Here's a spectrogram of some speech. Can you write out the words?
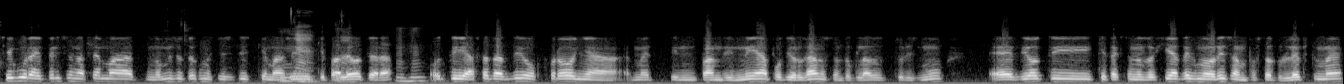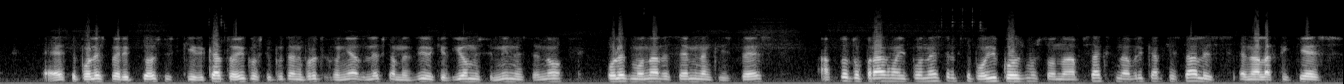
Σίγουρα υπήρξε ένα θέμα, νομίζω το έχουμε συζητήσει και μαζί ναι. και παλαιότερα, ότι αυτά τα δύο χρόνια με την πανδημία αποδιοργάνωσαν τον κλάδο του τουρισμού, ε, διότι και τα ξενοδοχεία δεν γνωρίζαμε πώς θα δουλέψουμε. Ε, σε πολλές περιπτώσεις και ειδικά το 20 που ήταν η πρώτη χρονιά δουλέψαμε δύο και δυόμισι μήνες ενώ πολλές μονάδες έμειναν κλειστές. Αυτό το πράγμα λοιπόν έστρεψε πολύ κόσμο στο να ψάξει να βρει κάποιες άλλες εναλλακτικές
